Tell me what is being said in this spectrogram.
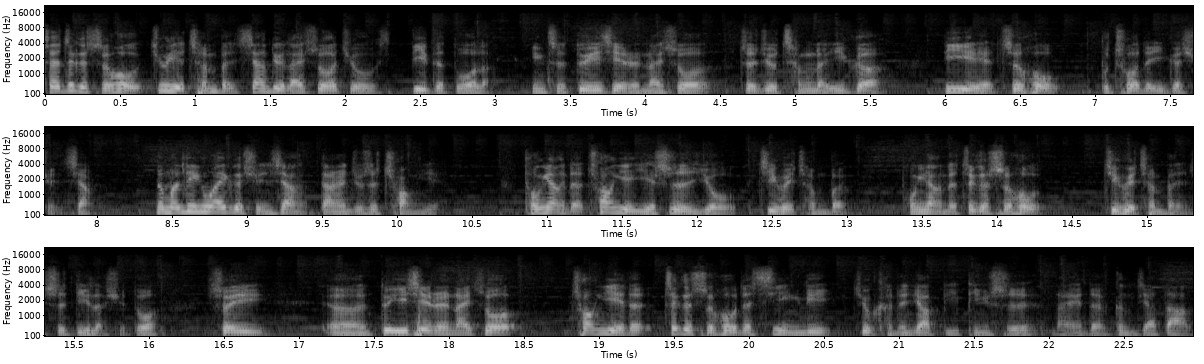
在这个时候，就业成本相对来说就低得多了。因此，对一些人来说，这就成了一个毕业之后不错的一个选项。那么，另外一个选项当然就是创业。同样的，创业也是有机会成本。同样的，这个时候。机会成本是低了许多。所以，呃，对一些人来说，创业的这个时候的吸引力就可能要比平时来的更加大了。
